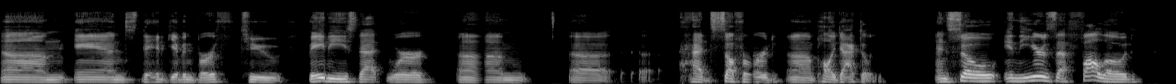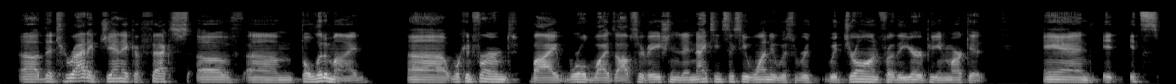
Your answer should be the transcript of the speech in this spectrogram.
um, and they had given birth to babies that were um, uh, had suffered um, polydactyly. And so in the years that followed, uh, the teratogenic effects of um, thalidomide uh, were confirmed by worldwide observation. And in 1961, it was re- withdrawn for the European market, and it, it's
